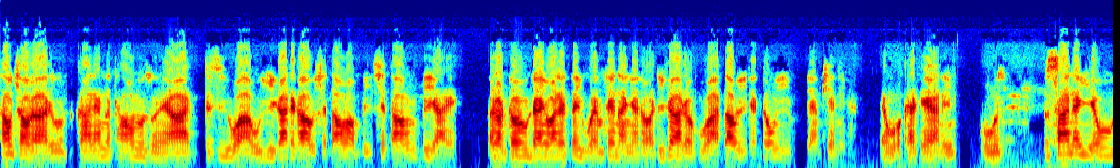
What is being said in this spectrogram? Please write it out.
1600တို့ကားလည်း2000လို့ဆိုရင်အာတစီဟိုဟိုရေကားတကားကို7000လောက်ပေး7000ပေးရတယ်အဲ့တော့တုံတိုင်ရွာလည်းတိတ်ဝယ်မထဲနိုင်ကြတော့အဓိကတော့ကိုကတောက်ရည်တဲ့သုံးရည်ပြန်ဖြစ်နေတာအဲ့ဟိုအခက်ခဲကလေဟိုစားနေဟို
